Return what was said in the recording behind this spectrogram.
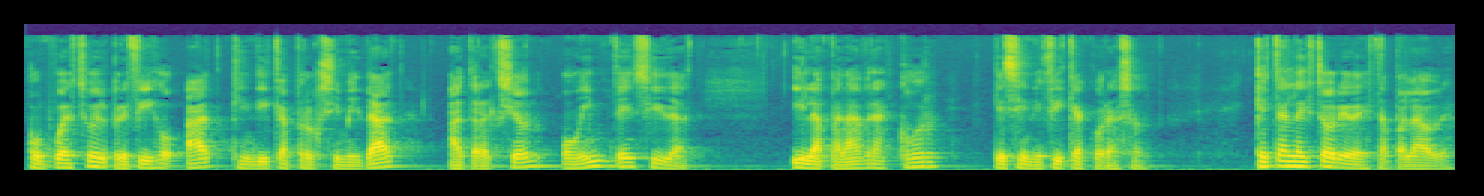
compuesto del prefijo ad que indica proximidad, atracción o intensidad, y la palabra cor que significa corazón. ¿Qué tal la historia de esta palabra?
